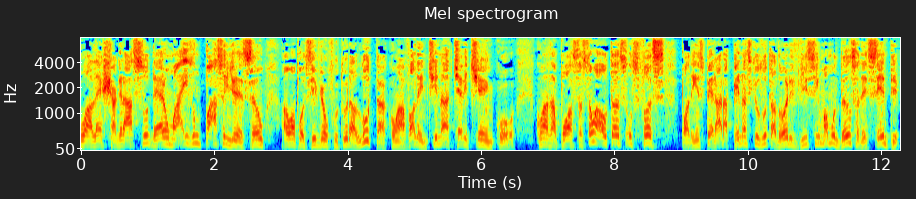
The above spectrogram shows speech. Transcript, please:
o Alexa Grasso deram mais um passo em direção a uma possível futura luta com a Valentina Shevchenko. Com as apostas tão altas, os fãs podem esperar apenas que os lutadores vissem uma mudança decente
